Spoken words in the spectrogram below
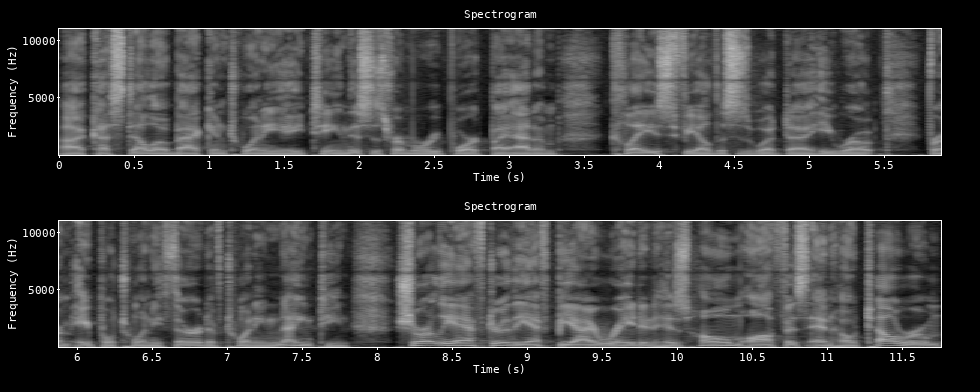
uh, Costello back in 2018. This is from a report by Adam Klasfeld. This is what uh, he wrote from April 23rd of 2019. Shortly after the FBI raided his home, office, and hotel room,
